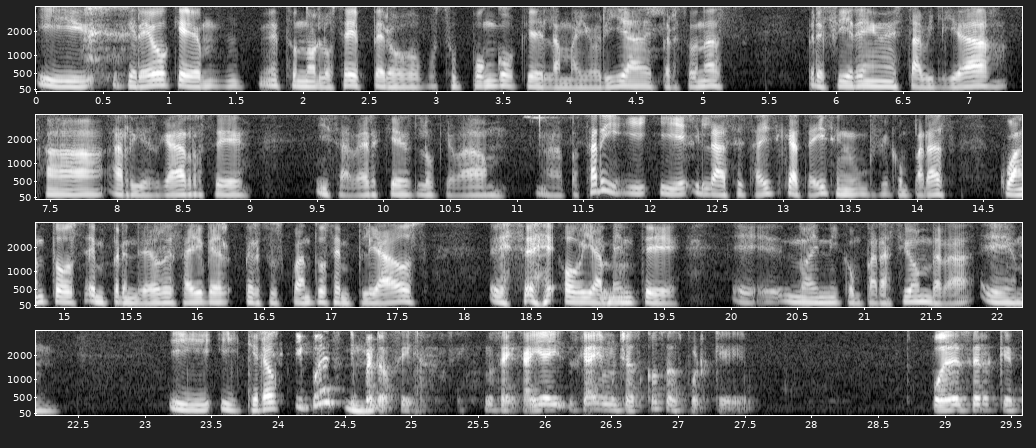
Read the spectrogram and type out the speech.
Y creo que, esto no lo sé, pero supongo que la mayoría de personas prefieren estabilidad a arriesgarse y saber qué es lo que va a pasar. Y, las estadísticas te dicen, si comparas cuántos emprendedores hay versus cuántos empleados, es, obviamente eh, no hay ni comparación, ¿verdad? Em, y, creo... Y pues, pero sí, sí. No sé, hay, es que hay muchas cosas porque puede ser que,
